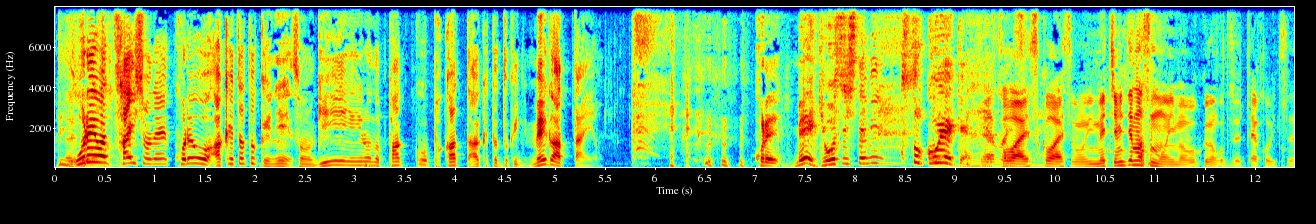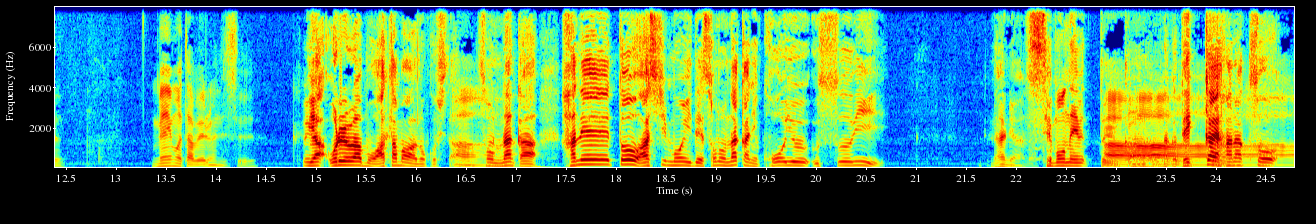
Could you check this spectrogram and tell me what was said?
ていう。俺は、最初ね、これを開けた時に、その銀色のパックをパカッと開けた時に目があったんよ。これ、目凝視してみクソ怖えけん。いや怖いです、怖いです。もうめっちゃ見てますもん、今僕のこと絶対こいつ。麺も食べるんです。いや、俺はもう頭は残した。そのなんか、羽と足もいで、その中にこういう薄い、何あの、背骨というか、なんかでっかい鼻くそ。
